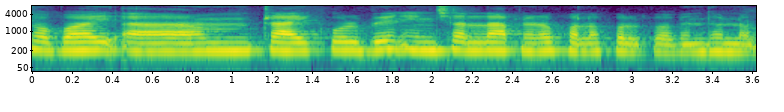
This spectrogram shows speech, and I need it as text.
সবাই ট্রাই করবেন। ইনশাল্লাহ আপনারা ফলাফল পাবেন। ধন্যবাদ।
